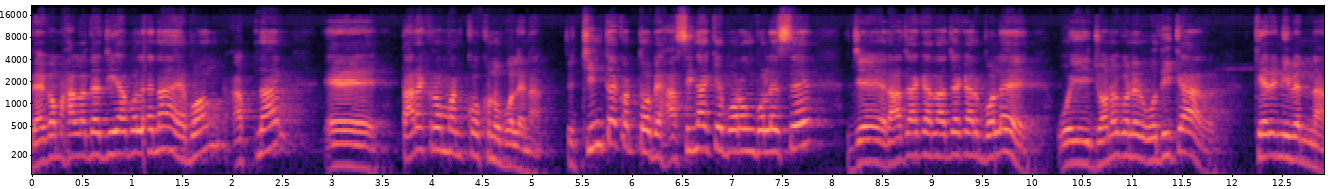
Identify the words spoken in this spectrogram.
বেগম হালাদা জিয়া বলে না এবং আপনার তারেক রহমান কখনো বলে না। তো চিন্তা করতে হবে, হাসিনাকে বরং বলেছে যে রাজাকার রাজাকার বলে ওই জনগণের অধিকার কেড়ে নেবেন না,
